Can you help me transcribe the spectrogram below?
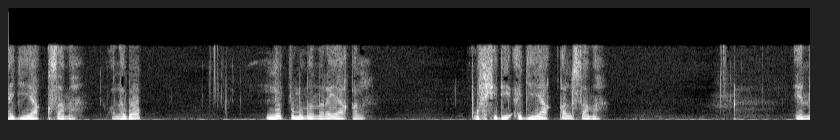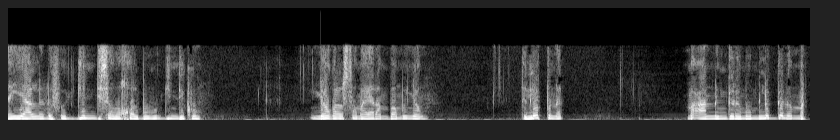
aji yàq sama wala boog lépp lu mën a yàqal. Mufsidi aji yàqal sama. Nee na yàlla dafa gindi sama xol ba mu gindiku ñogal sama yaram ba mu ñoŋ. Te lépp nag ma ànd ngërëmam la gën a mat.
